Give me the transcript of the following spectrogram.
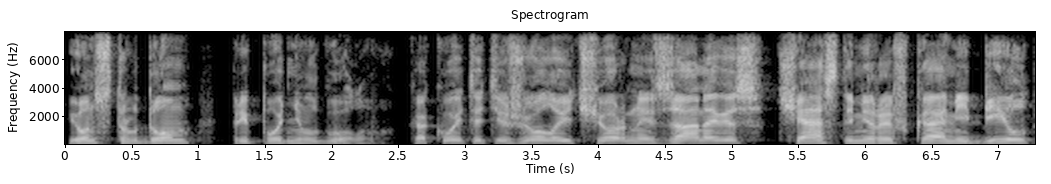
и он с трудом приподнял голову. Какой-то тяжелый черный занавес частыми рывками бил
